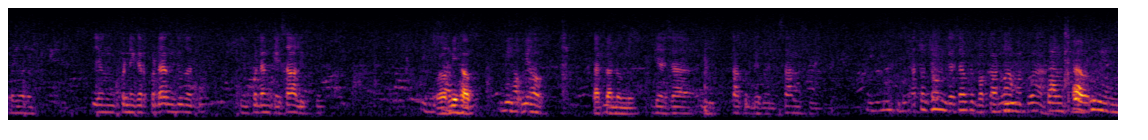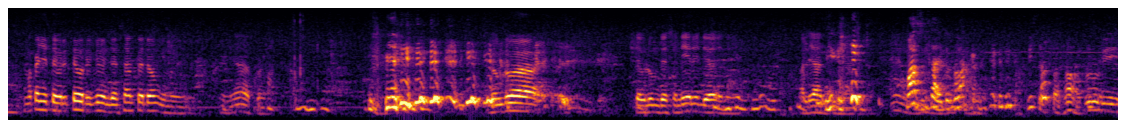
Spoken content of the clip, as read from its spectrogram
Yang mana? yang pendekar pedang juga tuh yang pedang kayak salib tuh Oh, Mihawk. Mihawk. Takanomi biasa takut dengan sanksi atau dong nggak sampai bakal lama tuh ah. Makanya teori-teori bilang jangan sampai dong ini ini apa dong dua sebelum dia sendiri dia ini aliansi Mas bisa ikut belakang. Bisa. Oh, dulu di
